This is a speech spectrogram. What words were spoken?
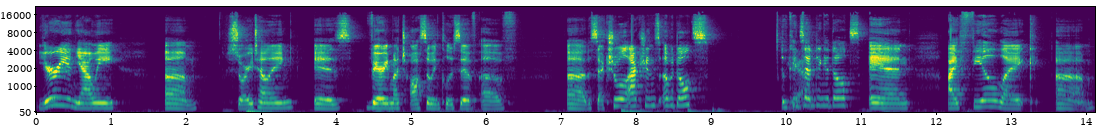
Yuri and Yaoi um, storytelling is very much also inclusive of uh, the sexual actions of adults, of Yeah. consenting adults. And I feel like um,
